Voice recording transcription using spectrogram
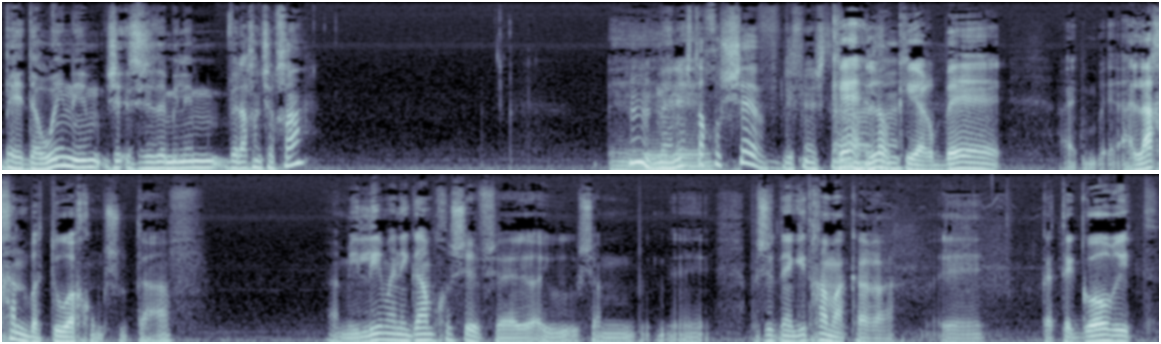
בדאווינים, שזה מילים ולחן שלך? Hmm, מעניין שאתה חושב לפני שאתה... כן, לא, זה- כי הרבה... הלחן בטוח הוא משותף. המילים, אני גם חושב שהיו שם... אה, פשוט אני אגיד לך מה קרה. אה, קטגורית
